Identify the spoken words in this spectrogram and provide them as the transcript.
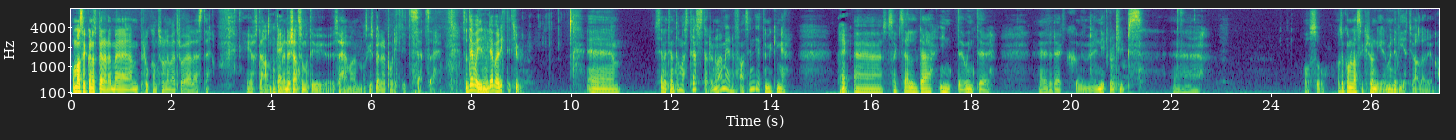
om man ska kunna spela det med en pro-kontroller med tror jag jag läste i efterhand. Okej. Men det känns som att det är så här man, man ska spela det på riktigt sätt. Så, här. så det, var, ju- det var riktigt kul. Eh, sen vet jag inte om man testade några mer. Det fanns inte jättemycket mer. Nej. Eh, som sagt Zelda inte och inte eh, det där nipper clips. Eh, och så. Och så kom Lasse Kronér men det vet ju alla redan.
